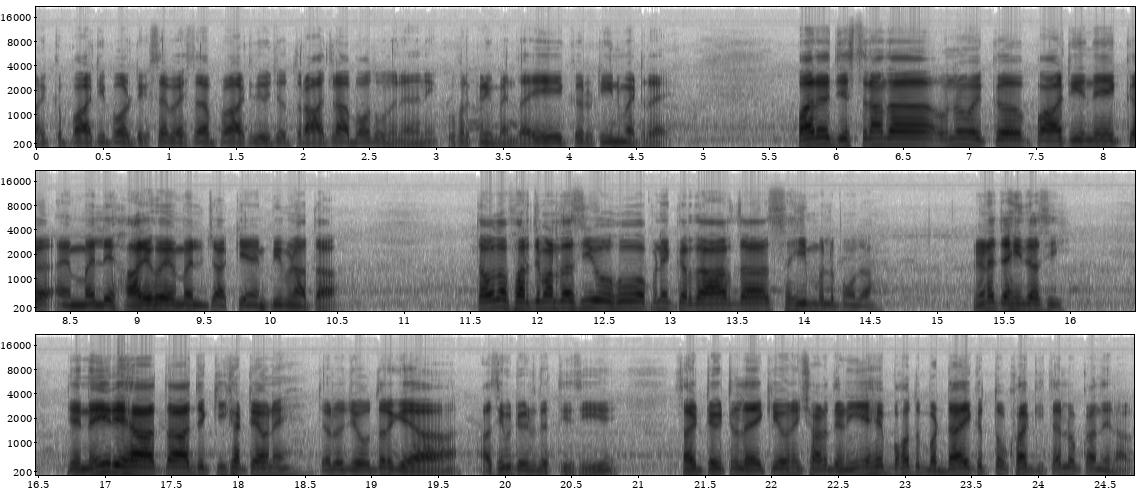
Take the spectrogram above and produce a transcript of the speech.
ਅ, ਇੱਕ ਪਾਰਟੀ ਪੋਲਿਟਿਕਸ ਹੈ ਵੈਸੇ ਤਾਂ ਪਾਰਟੀ ਦੇ ਵਿੱਚ ਉਤਰਾਅ ਚੜਾਅ ਬਹੁਤ ਹੁੰਦੇ ਰਹਿੰਦੇ ਨੇ ਕੋਈ ਫ਼ਰਕ ਨਹੀਂ ਪੈਂਦਾ ਇਹ ਇੱਕ ਰੂਟੀਨ ਮੈਟਰ ਹੈ। ਪਰ ਜਿਸ ਤਰ੍ਹਾਂ ਦਾ ਉਹਨੂੰ ਇੱਕ ਪਾਰਟੀ ਨੇ ਇੱਕ ਐਮਐਲਏ ਹਾਰੇ ਹੋਏ ਐਮਐਲਏ ਚੱਕ ਕੇ ਐਮਪੀ ਬਣਾਤਾ ਤਾਂ ਉਹਦਾ ਫਰਜ਼ ਬਣਦਾ ਸੀ ਉਹ ਆਪਣੇ ਕਿਰਦਾਰ ਦਾ ਸਹੀ ਮੁੱਲ ਪਾਉਂਦਾ ਰਹਿਣਾ ਚਾਹੀਦਾ ਸੀ। ਜੇ ਨਹੀਂ ਰਿਹਾ ਤਾਂ ਅੱਜ ਕੀ ਖੱਟਿਆ ਉਹਨੇ? ਚਲੋ ਜੇ ਉਧਰ ਗਿਆ ਅਸੀਂ ਵੀ ਟਿਕਟ ਦਿੱਤੀ ਸੀ। ਸਾਡੀ ਟਿਕਟ ਲੈ ਕੇ ਉਹਨੇ ਛੱਡ ਦੇਣੀ, ਇਹ ਬਹੁਤ ਵੱਡਾ ਇੱਕ ਧੋਖਾ ਕੀਤਾ ਲੋਕਾਂ ਦੇ ਨਾਲ।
